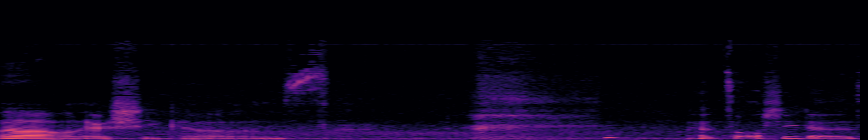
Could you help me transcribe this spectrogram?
Oh, there she goes. That's all she does.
